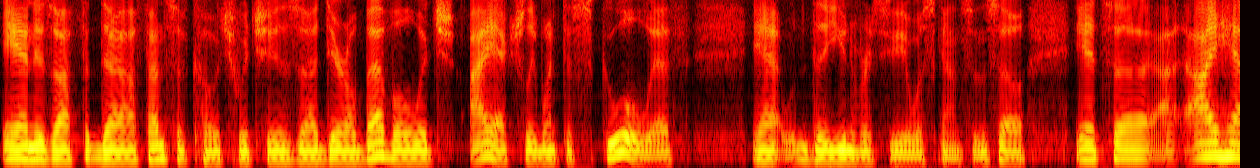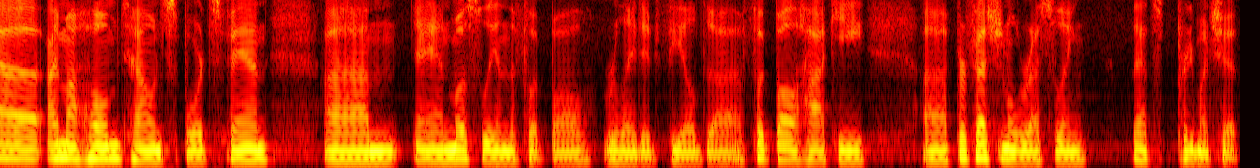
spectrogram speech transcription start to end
and is off the offensive coach, which is uh, Darrell Bevell, which I actually went to school with at the University of Wisconsin. So it's uh, I have I'm a hometown sports fan, um, and mostly in the football related field, uh, football, hockey, uh, professional wrestling. That's pretty much it.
